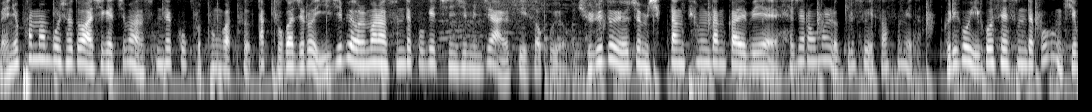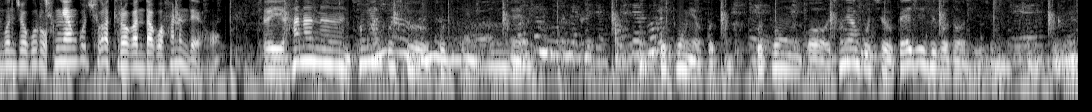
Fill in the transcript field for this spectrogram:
메뉴판만 보셔도 아시겠지만 순댓국 보통과 특 딱 두 가지로 이 집이 얼마나 순댓국의 진심인지 알 수 있었고요. 주류도 요즘 식당 평당가에 비해 해자로움을 느낄 수 있었습니다. 그리고 이곳의 순댓국은 기본적으로 청양고추가 들어간다고 하는데요. 저희 하나는 청양고추 보통 네. 보통이요 보통 보통 거 청양고추 빼주시고서 드시면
